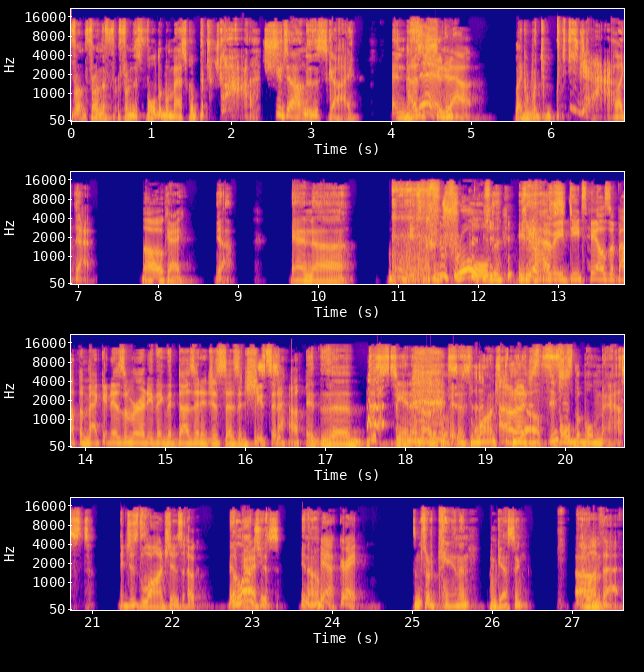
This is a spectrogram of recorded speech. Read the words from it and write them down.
from from the from this foldable mast, go shoots it out into the sky, and How does then, it shoot it out? Like like that, Oh, okay. Yeah. And uh, it's controlled. you it don't have any details about the mechanism or anything that does it. It just says it shoots it out. it, the the CNN article says launched know, via just- a it just- foldable mast. It just launches. Oh, It okay. launches. You know, Yeah, great. Some sort of cannon. I'm guessing. I Um, love that.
